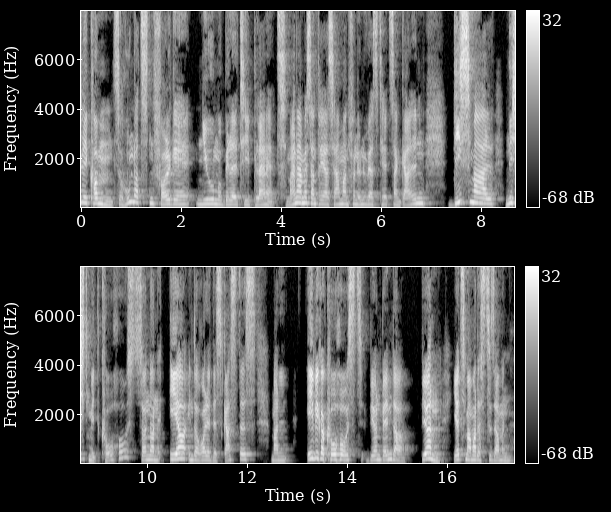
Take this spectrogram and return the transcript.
willkommen zur hundertsten Folge New Mobility Planet. Mein Name ist Andreas Hermann von der Universität St. Gallen. Diesmal nicht mit Co-Host, sondern eher in der Rolle des Gastes. Mein ewiger Co-Host Björn Bender. Björn, jetzt machen wir das zusammen.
